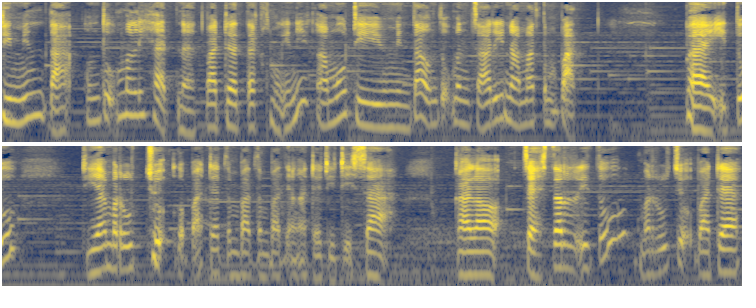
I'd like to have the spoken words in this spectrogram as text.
diminta untuk melihat. Nah, pada teksmu ini kamu diminta untuk mencari nama tempat. Baik itu dia merujuk kepada tempat-tempat yang ada di desa. Kalau Chester itu merujuk pada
